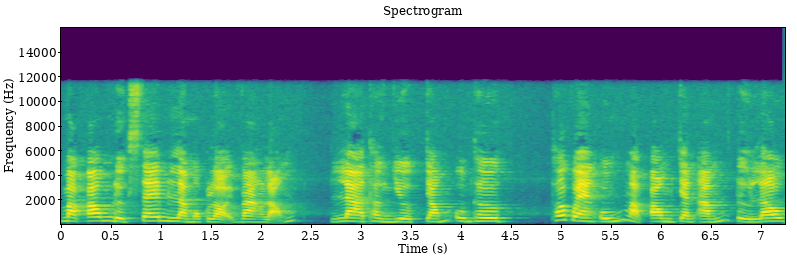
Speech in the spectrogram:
Mật ong được xem là một loại vàng lỏng là thần dược chống ung thư. Thói quen uống mật ong chanh ấm từ lâu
